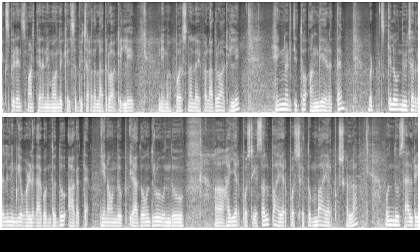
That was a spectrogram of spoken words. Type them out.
ಎಕ್ಸ್ಪೀರಿಯೆನ್ಸ್ ಮಾಡ್ತೀರಾ, ನಿಮ್ಮ ಒಂದು ಕೆಲಸದ ವಿಚಾರದಲ್ಲಾದರೂ ಆಗಿರಲಿ, ನಿಮ್ಮ ಪರ್ಸ್ನಲ್ ಲೈಫಲ್ಲಾದರೂ ಆಗಿರಲಿ, ಹೆಂಗೆ ನಡೀತಿತ್ತೋ ಹಂಗೆ ಇರುತ್ತೆ. ಬಟ್ ಕೆಲವೊಂದು ವಿಚಾರದಲ್ಲಿ ನಿಮಗೆ ಒಳ್ಳೆಯದಾಗುವಂಥದ್ದು ಆಗುತ್ತೆ. ಏನೋ ಒಂದು ಯಾವುದೋ ಒಂದು ಹೈಯರ್ ಪೋಸ್ಟ್ಗೆ ಸ್ವಲ್ಪ ಹೈಯರ್ ಪೋಸ್ಟ್ಗೆ ತುಂಬ ಹೈಯರ್ ಪೋಸ್ಟ್ಗಲ್ಲ ಒಂದು ಸ್ಯಾಲ್ರಿ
